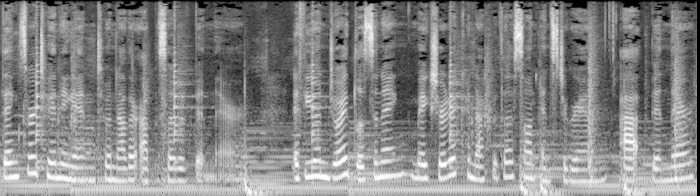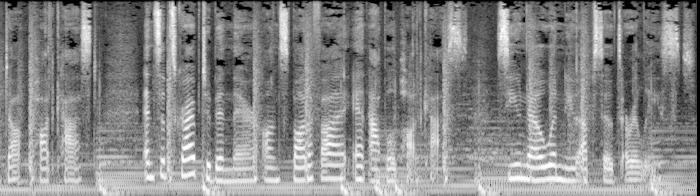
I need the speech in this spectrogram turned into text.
Thanks for tuning in to another episode of Been There. If you enjoyed listening, make sure to connect with us on Instagram at beenthere.podcast and subscribe to Been There on Spotify and Apple Podcasts so you know when new episodes are released.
